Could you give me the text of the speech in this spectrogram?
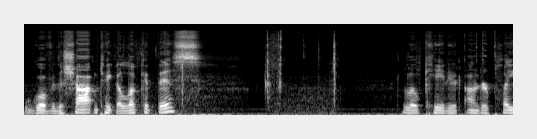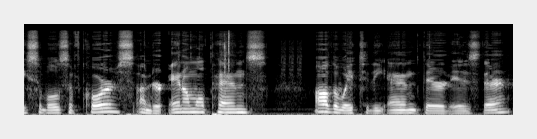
We'll go over the shop and take a look at this. Located under placeables, of course, under animal pens, all the way to the end. There it is there.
